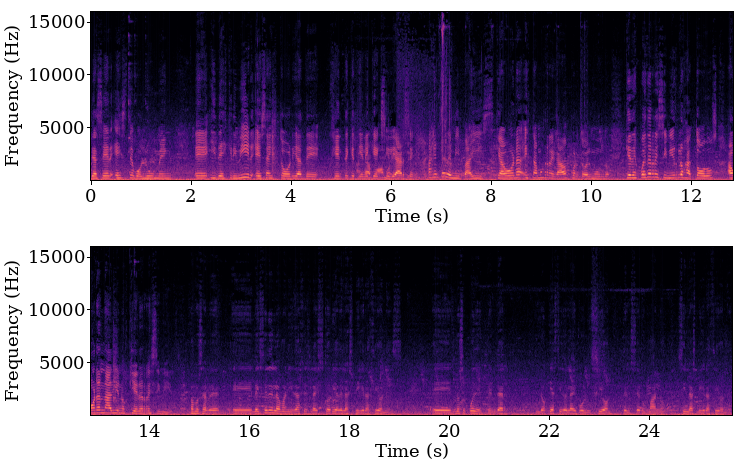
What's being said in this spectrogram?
de hacer este volumen eh, y de escribir esa historia de gente que tiene que exiliarse, a gente de mi país, que ahora estamos regados por todo el mundo, que después de recibirlos a todos, ahora nadie nos quiere recibir? Vamos a ver, eh, la historia de la humanidad es la historia de las migraciones. Eh, no se puede entender lo que ha sido la evolución del ser humano sin las migraciones.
